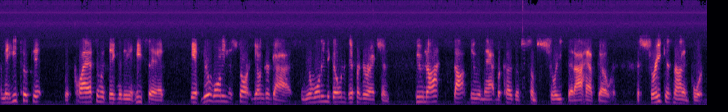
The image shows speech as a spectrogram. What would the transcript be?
I mean, he took it with class and with dignity, and he said, if you're wanting to start younger guys and you're wanting to go in a different direction, do not stop doing that because of some streak that I have going. The streak is not important.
